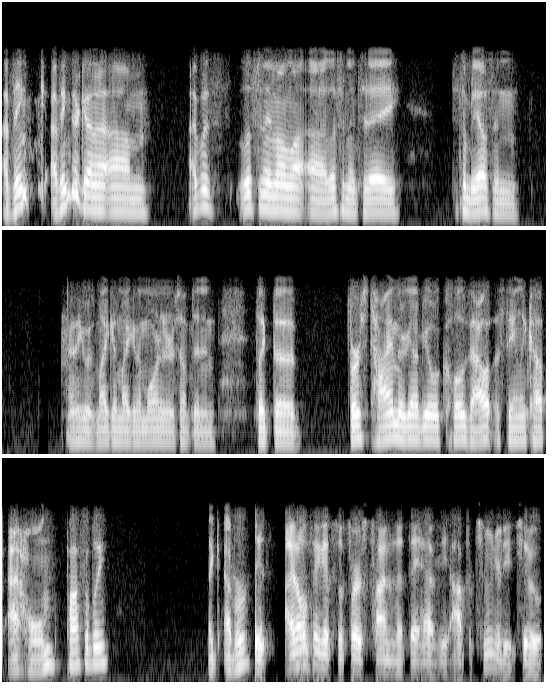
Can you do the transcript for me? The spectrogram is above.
I think I think they're gonna. Um, I was listening on uh, listening today to somebody else, and I think it was Mike and Mike in the morning or something, and it's like the first time they're gonna be able to close out a Stanley Cup at home, possibly, like ever. It, I don't think it's the first time that they have the opportunity to.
